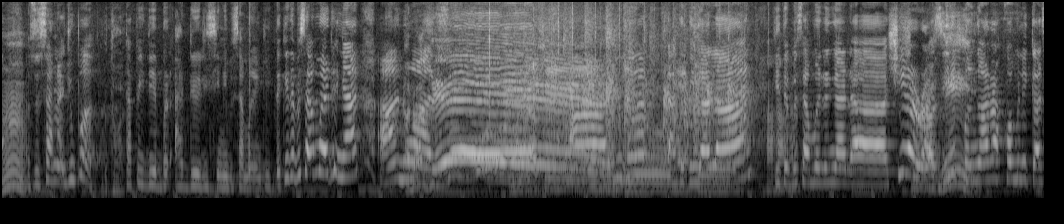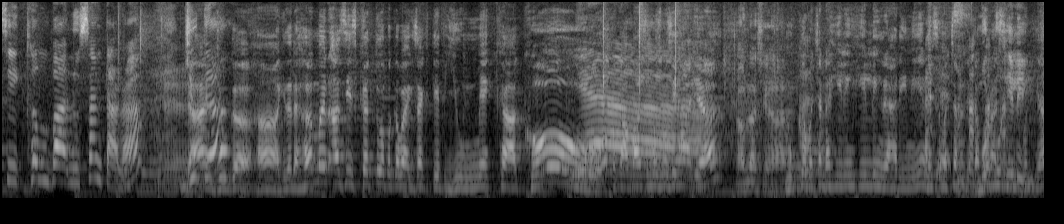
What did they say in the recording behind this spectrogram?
Hmm. Susah nak jumpa. Betul. Tapi dia berada di sini bersama dengan kita. Kita bersama dengan Anwar Anwar Zain. Zain. Terima kasih. Ah, Thank juga you. Tak ketinggalan. Kita bersama dengan uh, Syira Razi, pengarah komunikasi Kembar Nusantara. Juga, Dan juga ha, kita ada Herman Aziz, Ketua Pegawai Eksekutif Umeka Co. Ya. Apa khabar semua? Semua sihat ya? Alhamdulillah sihat. Muka macam dah healing-healing dah hari ni. Rasa macam dekat Mood- healing. ya?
